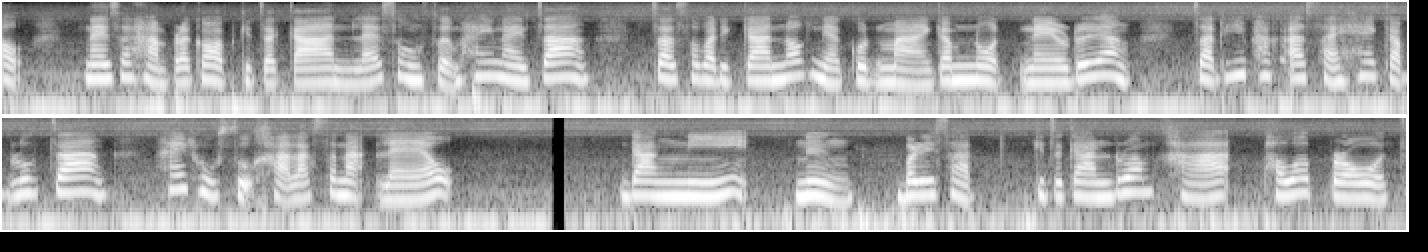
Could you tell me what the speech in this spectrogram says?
-19 ในสถานประกอบกิจการ และส่งเสริมให้นายจ้าง จัดสวัสดิการนอกเหนือกฎหมายกำหนดในเรื่อง จัดที่พักอาศัยให้กับลูกจ้าง ให้ถูกสุขลักษณะแล้ว ดังนี้ 1. บริษัทกิจการร่วมค้า Power Pro จ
